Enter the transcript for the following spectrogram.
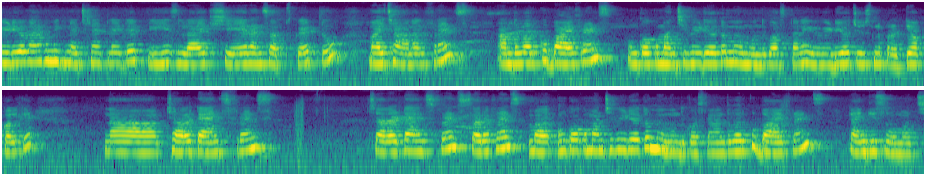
వీడియో కనుక మీకు నచ్చినట్లయితే please like share and subscribe to my channel friends. అంతవరకు బాయ్ ఫ్రెండ్స్. ఇంకొక మంచి వీడియోతో మేము ముందుకు వస్తాను. ఈ వీడియో చూసిన ప్రతి ఒక్కరికి నా చాలా థ్యాంక్స్ ఫ్రెండ్స్. చాలా థ్యాంక్స్ ఫ్రెండ్స్ సరే ఫ్రెండ్స్ ఇంకొక మంచి వీడియోతో మేము ముందుకు వస్తాం అంతవరకు bye friends thank you so much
